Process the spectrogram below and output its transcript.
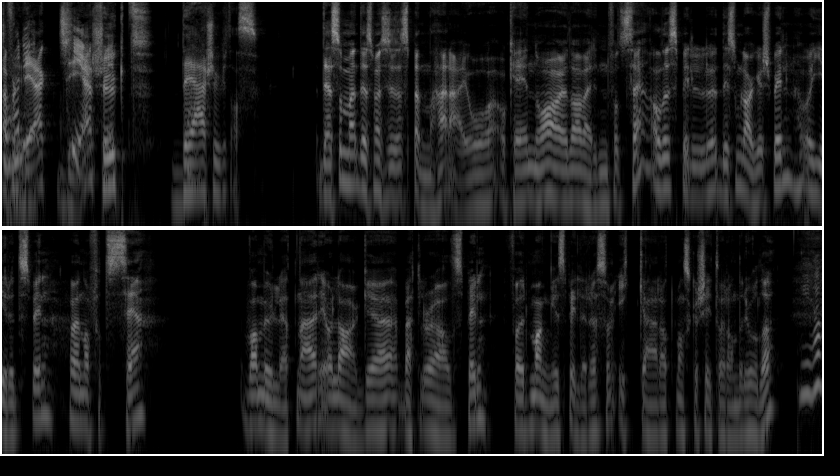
Ja, for det er, det er sjukt. Det er sjukt, ass. Det som, det som jeg syns er spennende her, er jo Ok, nå har jo da verden fått se. Alle spill, de som lager spill og gir ut spill, har jo nå fått se hva muligheten er i å lage Battle Royale-spill for mange spillere som ikke er at man skal skyte hverandre i hodet. Ja.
